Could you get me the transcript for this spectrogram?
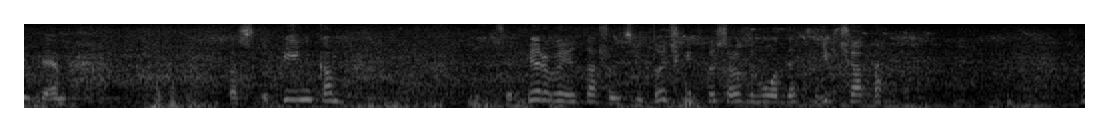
Йдемо по ступенькам. Це перший етаж, он цвіточки хтось розводить, дівчата. А,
